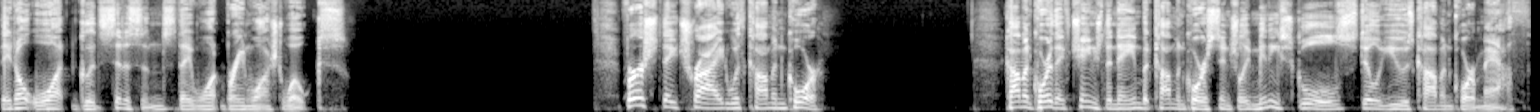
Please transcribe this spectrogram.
They don't want good citizens, they want brainwashed wokes. First, they tried with Common Core. Common Core, they've changed the name, but Common Core essentially, many schools still use Common Core math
